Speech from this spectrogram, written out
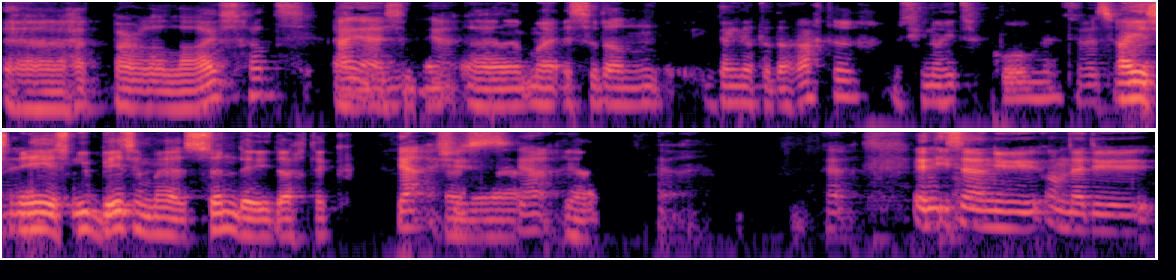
Eh, het Parallel Lives gehad. Ah, En ja, is dan- ja. eh, maar is er dan, ik denk dat er daarachter misschien nog iets gekomen is. Is, een- nee, hij is nu bezig met Sunday, dacht ik. Ja, juist. Eh, ja. ja. Ja. En is dat nu, omdat u...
